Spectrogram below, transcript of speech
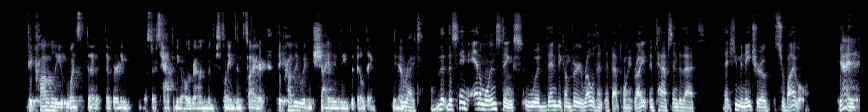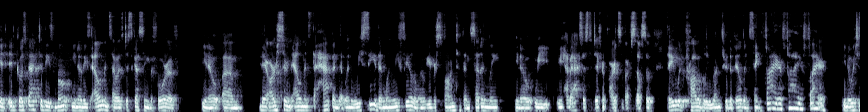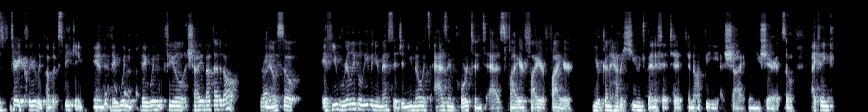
They probably once the the burning you know, starts happening all around them and there's flames and fire, they probably wouldn't shyly leave the building. You know? Right. The, the same animal instincts would then become very relevant at that point, right? And taps into that that human nature of survival. yeah, it, it, it goes back to these mo- you know these elements I was discussing before of you know um, there are certain elements that happen that when we see them, when we feel them, when we respond to them, suddenly you know we we have access to different parts of ourselves. So they would probably run through the building saying fire, fire, fire, you know, which is very clearly public speaking, and they wouldn't they wouldn't feel shy about that at all. Right. You know, so if you really believe in your message and you know it's as important as fire, fire, fire, you're going to have a huge benefit to, to not be as shy when you share it. So I think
